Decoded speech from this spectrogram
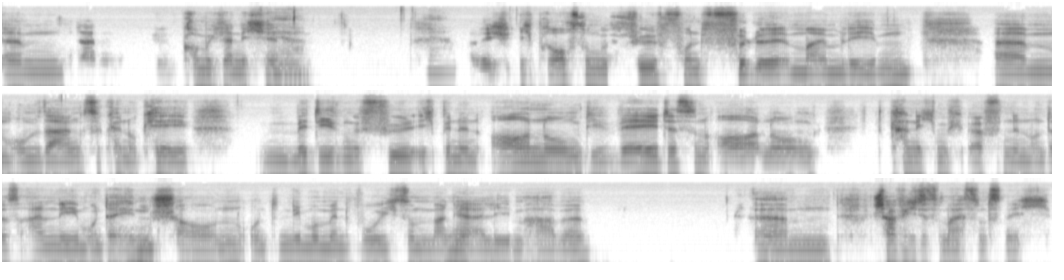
ähm, dann komme ich da nicht hin. Ja. Ja. Also ich, ich brauche so ein Gefühl von Fülle in meinem Leben, ähm, um sagen zu können, okay, mit diesem Gefühl, ich bin in Ordnung, die Welt ist in Ordnung, kann ich mich öffnen und das annehmen und dahinschauen. Und in dem Moment, wo ich so einen Mangel erleben habe, ähm, schaffe ich das meistens nicht.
